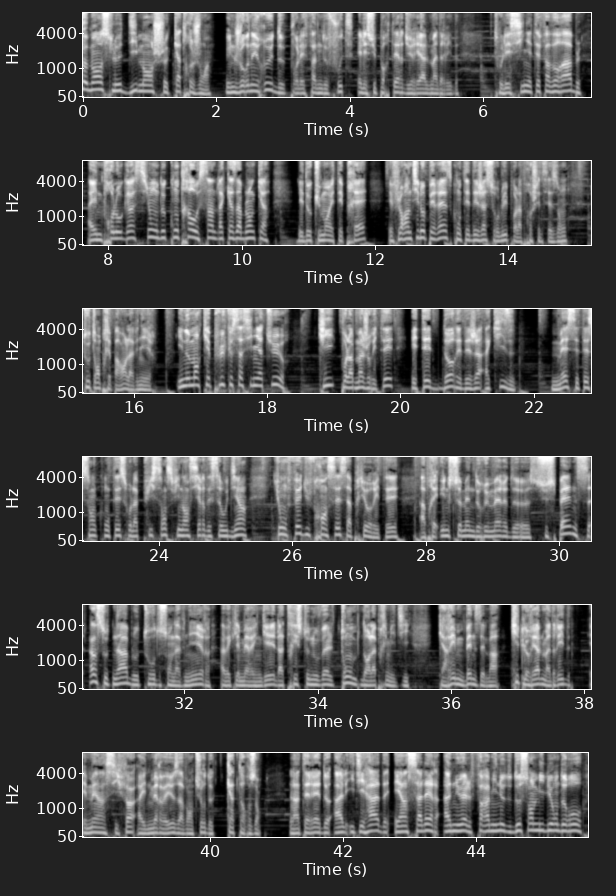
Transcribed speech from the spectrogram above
Commence le dimanche 4 juin. Une journée rude pour les fans de foot et les supporters du Real Madrid. Tous les signes étaient favorables à une prolongation de contrat au sein de la Casablanca. Les documents étaient prêts et Florentino Pérez comptait déjà sur lui pour la prochaine saison, tout en préparant l'avenir. Il ne manquait plus que sa signature, qui, pour la majorité, était d'or et déjà acquise. Mais c'était sans compter sur la puissance financière des Saoudiens qui ont fait du français sa priorité. Après une semaine de rumeurs et de suspense insoutenable autour de son avenir avec les merengues, la triste nouvelle tombe dans l'après-midi. Karim Benzema quitte le Real Madrid et met ainsi fin à une merveilleuse aventure de 14 ans. L'intérêt de Al Ittihad et un salaire annuel faramineux de 200 millions d'euros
